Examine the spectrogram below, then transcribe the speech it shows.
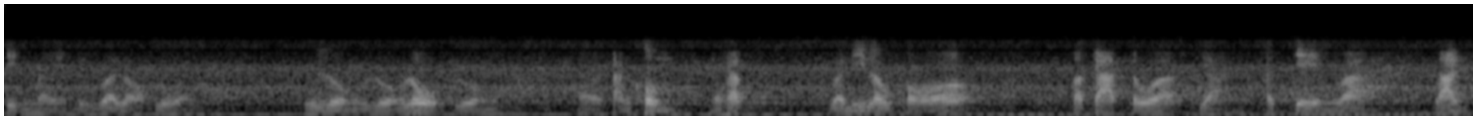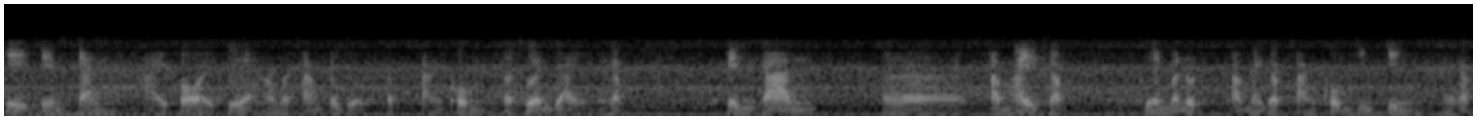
จริงไหมหรือว่าหลอกลวง หรือลวงลวงโลกลวงสังคมนะครับ วันนี้เราขอประกาศตัวอย่างชัดเจนว่าร้านเจเจมจันทร์ขายฟอยเพื่อเอามาทำประโยชน์กับสังคมซะส่วนใหญ่นะครับ เป็นการทำให้กับเพื่อนมนุษย์ทำให้กับสังคมจริง ๆ นะครับ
